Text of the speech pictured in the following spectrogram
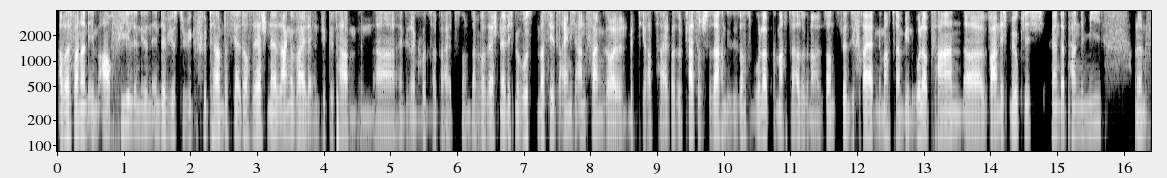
Aber es war dann eben auch viel in diesen Interviews, die wir geführt haben, dass sie halt auch sehr schnell Langeweile entwickelt haben in, äh, in dieser mhm. Kurzarbeit und einfach sehr schnell nicht mehr wussten, was sie jetzt eigentlich anfangen sollen mit ihrer Zeit. Weil so klassische Sachen, die sie sonst im Urlaub gemacht haben, also genau, sonst, wenn sie Freiheiten gemacht haben, wie in Urlaub fahren, äh, war nicht möglich während der Pandemie. Und dann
